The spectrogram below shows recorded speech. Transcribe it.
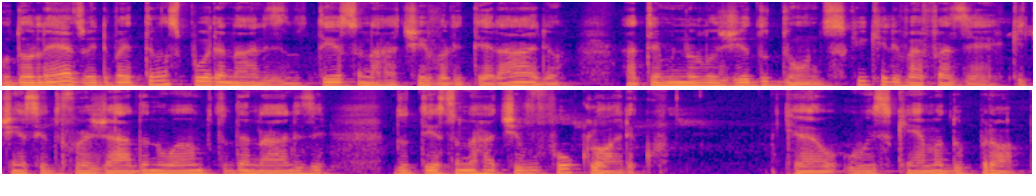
O Dolezio ele vai transpor a análise do texto narrativo literário a terminologia do Dundes. O que, que ele vai fazer? Que tinha sido forjada no âmbito da análise do texto narrativo folclórico, que é o esquema do Prop,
